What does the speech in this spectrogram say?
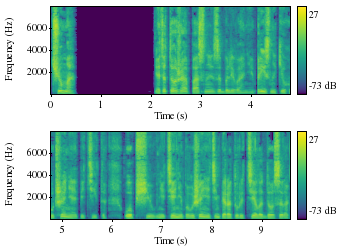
Чума это тоже опасное заболевание. Признаки ухудшения аппетита, общее угнетение, повышение температуры тела до 40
